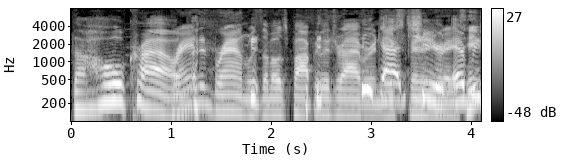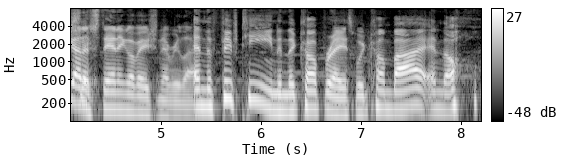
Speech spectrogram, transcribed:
the whole crowd. Brandon Brown was the most popular driver in the Xfinity race. He got a standing ovation every lap. and the 15 in the cup race would come by, and the whole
